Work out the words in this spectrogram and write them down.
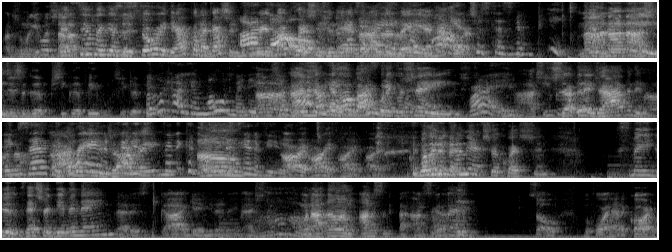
I just want to give a shout That out. It sounds to like there's a story there. I feel like I should I raise know. my questions and ask about this lady at My Howard. interest has been piqued. Nah, nah, nah. Indeed. She just a good. She good people. She good people. But look how your movement is. Nah, Your I know body your whole body language would is was changed. Right. Nah, she good Shucking and people. jiving and Nah, nah. Exactly. Go ahead and finish, finish, continue Um, this interview. All right, all right, all right, all right. Well, let me let me ask you a question. Smitty Dukes, that's your given name? That is God gave me that name actually. Oh. When I um honestly honestly Okay. so before I had a car,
